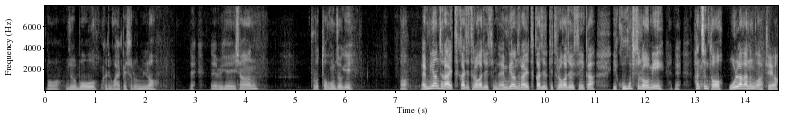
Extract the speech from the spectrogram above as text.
뭐 유보 그리고 하이패스 룸밀러, 네 내비게이션, 프로토 공조기, 어 앰비언트 라이트까지 들어가져 있습니다. 앰비언트 라이트까지 이렇게 들어가져 있으니까 이 고급스러움이 네, 한층 더 올라가는 것 같아요.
